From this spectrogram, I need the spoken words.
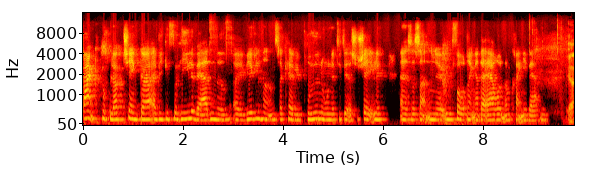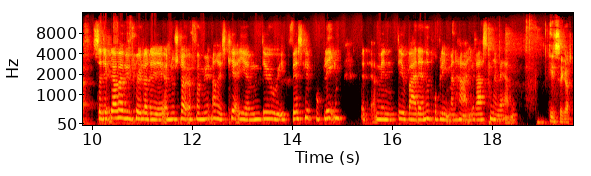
bank på blockchain gør, at vi kan få hele verden med, og i virkeligheden så kan vi bryde nogle af de der sociale altså sådan, øh, udfordringer, der er rundt omkring i verden. Ja. Så det gør, at vi føler det, og nu skriver jeg formynderisk herhjemme, det er jo et vestligt problem, men det er jo bare et andet problem, man har i resten af verden. Helt sikkert.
